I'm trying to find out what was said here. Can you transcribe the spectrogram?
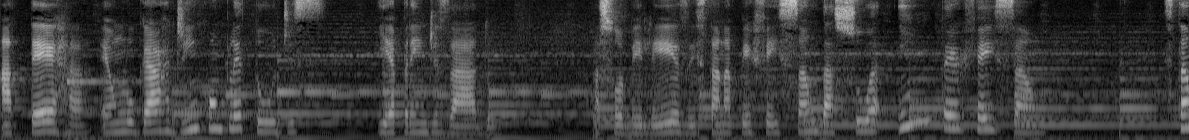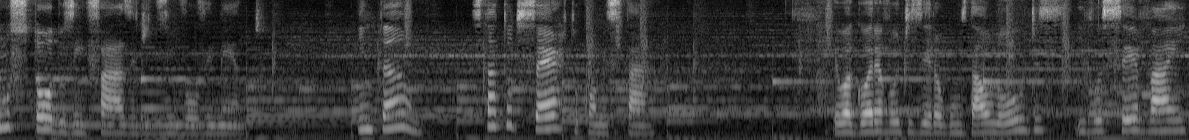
A Terra é um lugar de incompletudes e aprendizado a sua beleza está na perfeição da sua imperfeição. Estamos todos em fase de desenvolvimento. Então, está tudo certo como está. Eu agora vou dizer alguns downloads e você vai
